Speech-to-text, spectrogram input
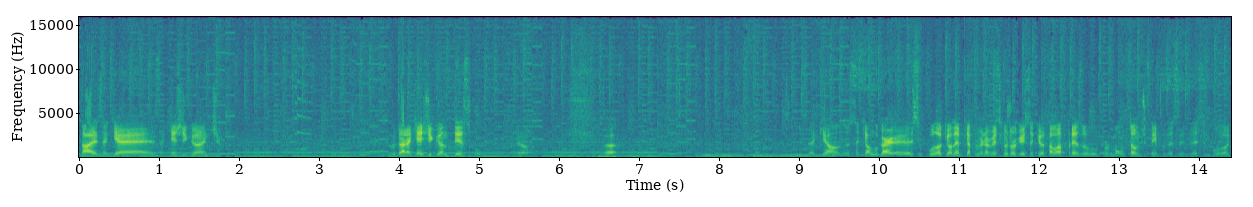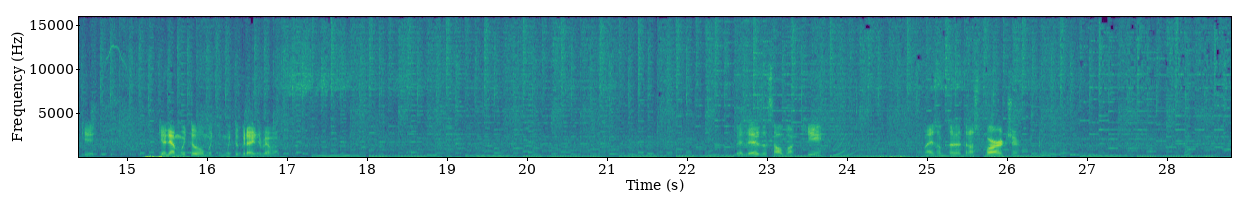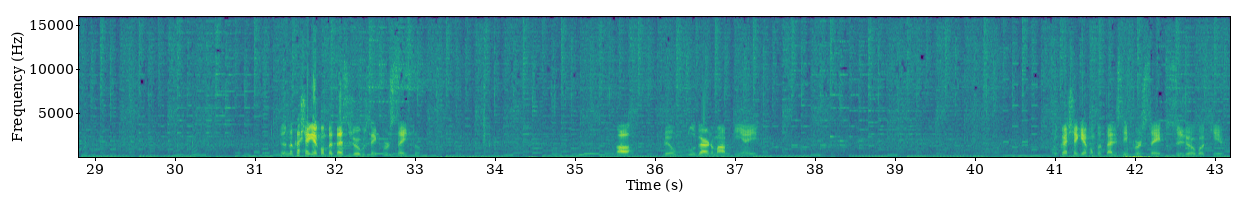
Tá, esse aqui é, esse aqui é gigante. Esse lugar aqui é gigantesco. Aí, ó. Ah. Aqui, é, esse aqui é o lugar. Esse pulo aqui eu lembro que a primeira vez que eu joguei isso aqui eu tava preso por um montão de tempo nesse, nesse pulo aqui. Porque ele é muito, muito, muito grande mesmo. Beleza, salvo aqui. Mais um teletransporte. Eu nunca cheguei a completar esse jogo 100%. Ó, abri um lugar no mapinha aí. Nunca cheguei a completar ele 100% esse jogo aqui.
